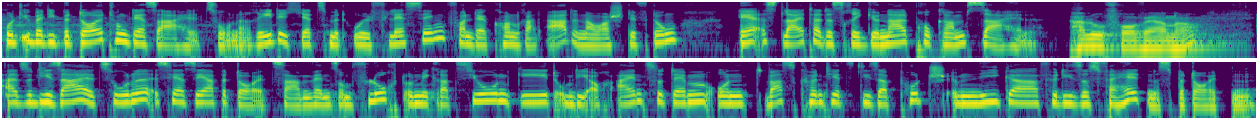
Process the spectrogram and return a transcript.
Und über die Bedeutung der Sahelzone rede ich jetzt mit Ulf Lessing von der Konrad-Adenauer-Stiftung. Er ist Leiter des Regionalprogramms Sahel. Hallo, Frau Werner. Also die Sahelzone ist ja sehr bedeutsam, wenn es um Flucht und Migration geht, um die auch einzudämmen. Und was könnte jetzt dieser Putsch im Niger für dieses Verhältnis bedeuten?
